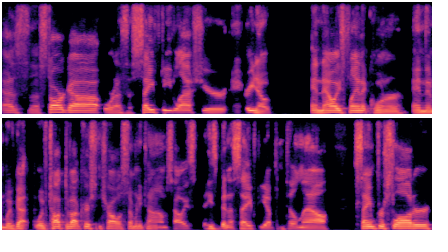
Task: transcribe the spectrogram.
as the star guy or as a safety last year, or, you know, and now he's playing at corner. And then we've got we've talked about Christian Charles so many times how he's he's been a safety up until now. Same for Slaughter,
